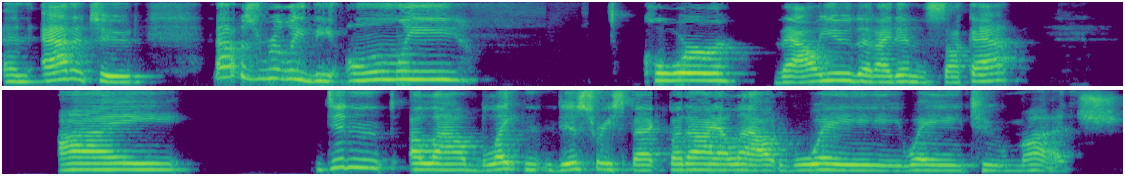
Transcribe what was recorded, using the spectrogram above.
An attitude, that was really the only core value that I didn't suck at. I didn't allow blatant disrespect, but I allowed way, way too much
